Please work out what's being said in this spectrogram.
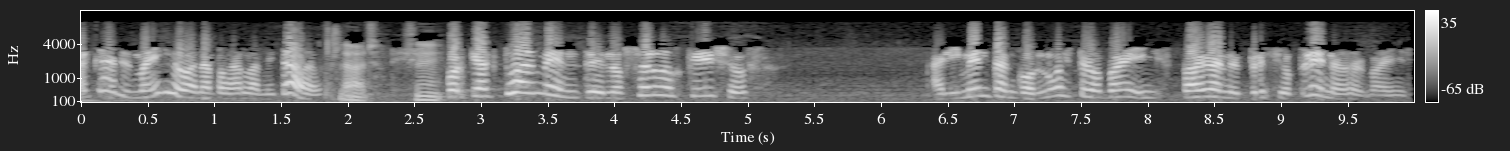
Acá el maíz lo van a pagar la mitad. Claro, sí. Porque actualmente los cerdos que ellos alimentan con nuestro maíz pagan el precio pleno del maíz.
